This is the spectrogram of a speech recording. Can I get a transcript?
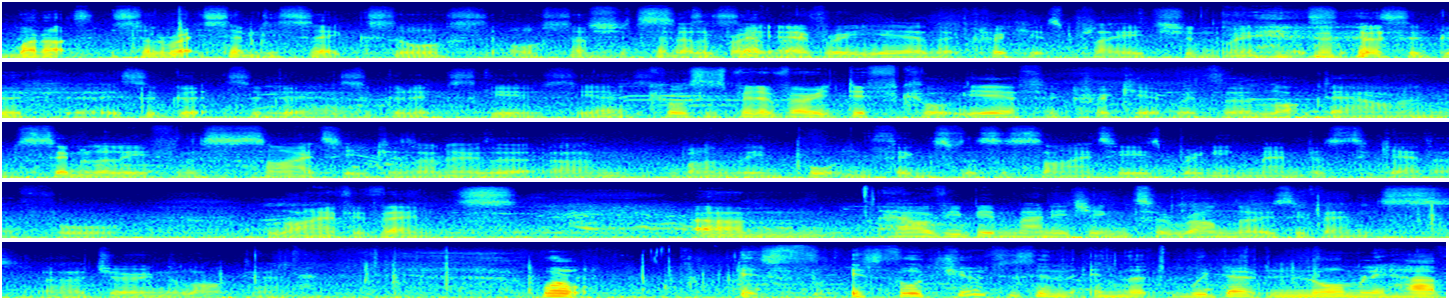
why not celebrate 76 or or seven- should celebrate every year that cricket's played, shouldn't we? it's, it's a good it's a good it's a good Yeah. it's a good excuse. Yes. Of course, it's been a very difficult year for cricket with the lockdown, and similarly for the society, because I know that um, one of the important things for the society is bringing members together for live events. Um, how have you been managing to run those events uh, during the lockdown? Well, it's it's fortuitous in, in that we don't normally have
